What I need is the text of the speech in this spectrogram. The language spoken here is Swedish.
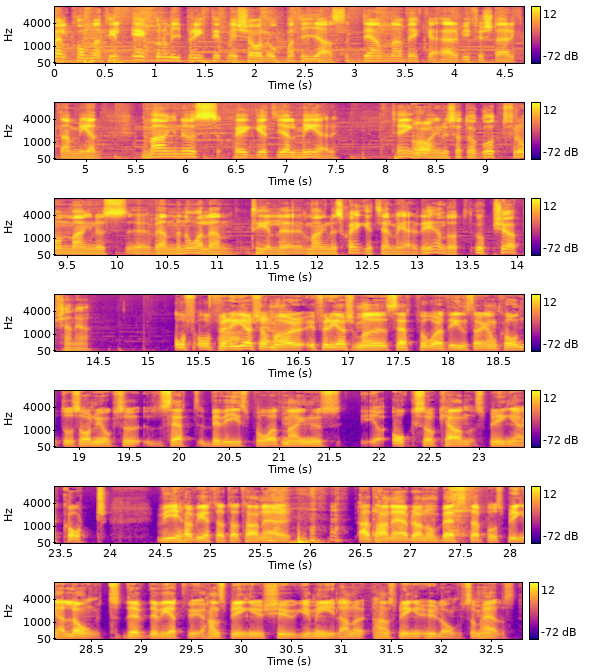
Välkomna till Ekonomi på riktigt med Charles och Mattias. Denna vecka är vi förstärkta med Magnus Skägget Hjelmer. Tänk Ja. Magnus att du har gått från Magnus eh, vän med nålen till eh, Magnus Skägget Hjelmer. Det är ändå ett uppköp känner jag. Och, och för, er som har, för er som har sett på vårt Instagramkonto så har ni också sett bevis på att Magnus också kan springa kort. Vi har vetat att han är, att han är bland de bästa på att springa långt. Det, det vet vi. Han springer ju 20 mil. Han, han springer hur långt som helst.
